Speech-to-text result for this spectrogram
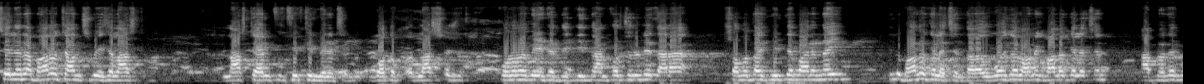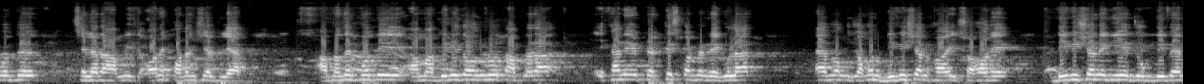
ছেলেরা ভালো চান্স পেয়েছে last last ten fifteen minutes গত লাস্ট পনেরো মিনিটের দিকে কিন্তু আনফর্চুনেটলি তারা সমতায় ফিরতে পারে নাই, কিন্তু ভালো খেলেছেন তারা। উভয় দল অনেক ভালো খেলেছেন। আপনাদের মধ্যে ছেলেরা, আমি অনেক পটেনশিয়াল প্লেয়ার আপনাদের প্রতি আমার বিনীত অনুরোধ, আপনারা এখানে প্র্যাকটিস করবেন রেগুলার এবং যখন ডিভিশন হয় শহরে ডিভিশনে গিয়ে যোগ দিবেন।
